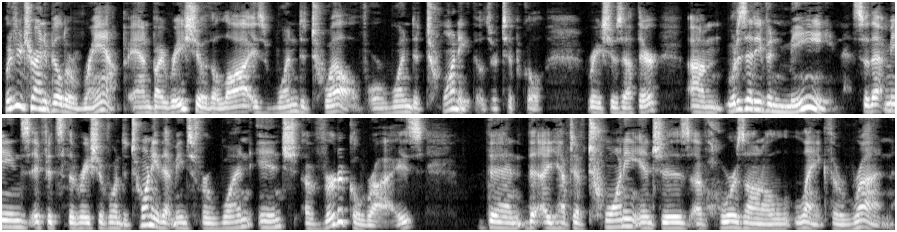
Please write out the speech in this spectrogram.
What if you're trying to build a ramp and by ratio the law is 1 to 12 or 1 to 20? Those are typical ratios out there. Um, what does that even mean? So that means if it's the ratio of 1 to 20, that means for one inch of vertical rise, then the, you have to have 20 inches of horizontal length or run.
